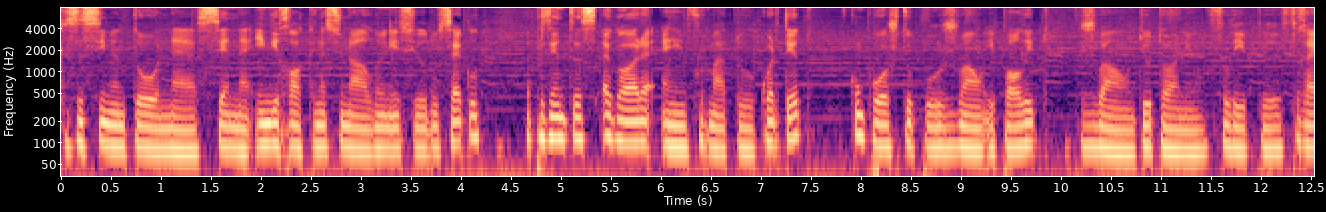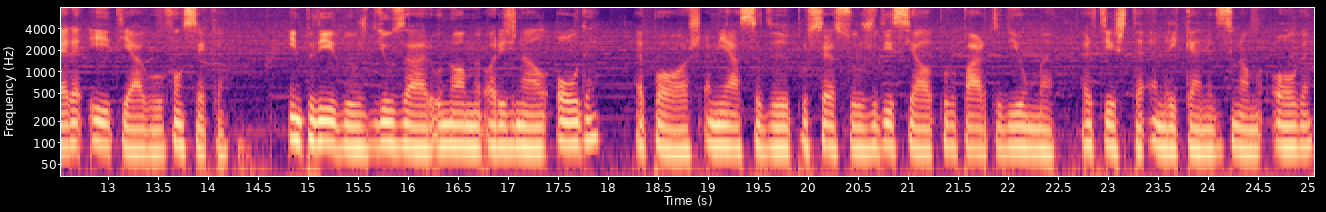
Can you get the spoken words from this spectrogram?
que se cimentou na cena indie rock nacional no início do século, apresenta-se agora em formato quarteto, composto por João Hipólito, João Teutónio, Felipe Ferreira e Tiago Fonseca. Impedidos de usar o nome original Olga, após ameaça de processo judicial por parte de uma artista americana de seu nome Olga,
